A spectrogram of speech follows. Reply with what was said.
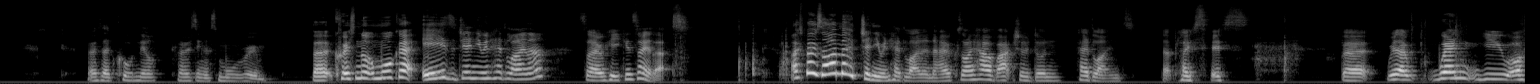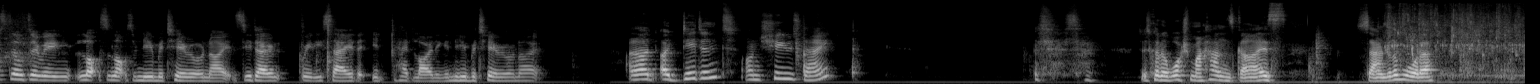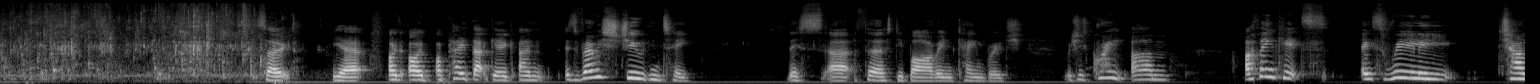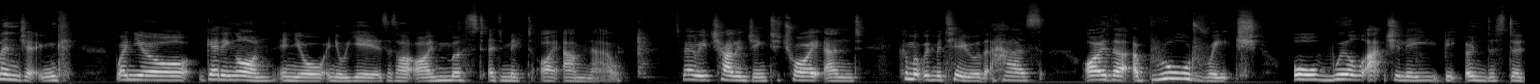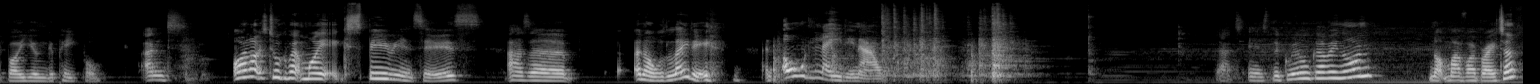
I've called Neil closing a small room. But Chris Norton Walker is a genuine headliner, so he can say that. I suppose I'm a genuine headliner now because I have actually done headlines at places. But you know, when you are still doing lots and lots of new material nights, you don't really say that you're headlining a new material night. And I, I didn't on Tuesday. so, just got to wash my hands, guys. Sound of the water. So yeah, I, I, I played that gig and it's very studenty. This uh, thirsty bar in Cambridge, which is great. Um, I think it's it's really challenging when you're getting on in your in your years, as I, I must admit I am now. It's very challenging to try and come up with material that has either a broad reach or will actually be understood by younger people. And I like to talk about my experiences as a an old lady, an old lady now. That is the grill going on, not my vibrator.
